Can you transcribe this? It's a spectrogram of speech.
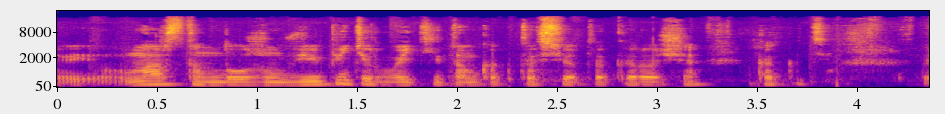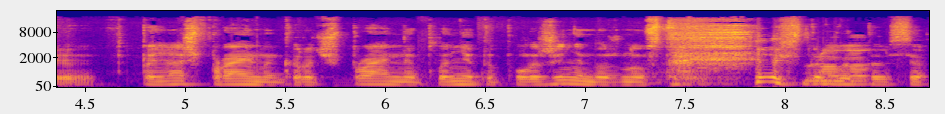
э, Марс там должен в Юпитер войти, там как-то все это, короче, как э, понимаешь, правильно, короче, правильное планета положение должно встать, чтобы Ага. это все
